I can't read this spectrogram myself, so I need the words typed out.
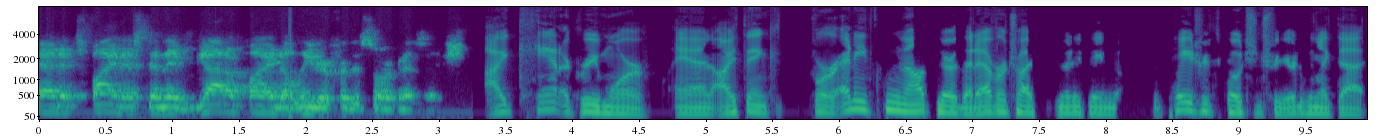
at its finest, and they've got to find a leader for this organization. I can't agree more. And I think for any team out there that ever tries to do anything, the Patriots coaching tree or anything like that,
